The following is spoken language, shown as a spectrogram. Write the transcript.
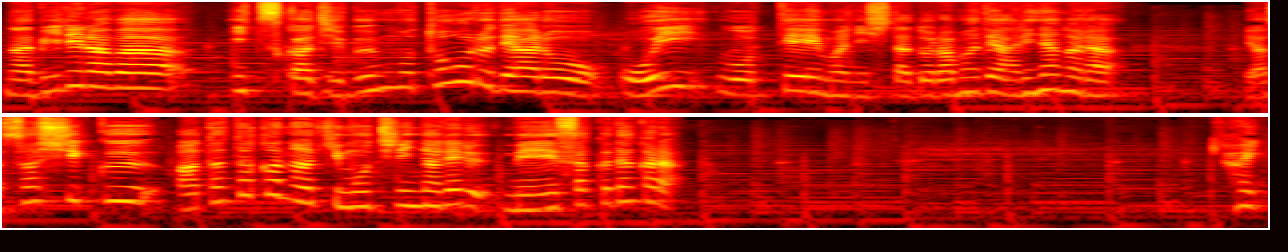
ナビレラはいつか自分も通るであろう老いをテーマにしたドラマでありながら、優しく温かな気持ちになれる名作だから。はい、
